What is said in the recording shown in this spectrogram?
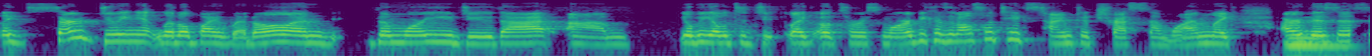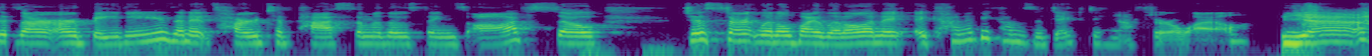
like, start doing it little by little, and the more you do that, um, you'll be able to do like outsource more because it also takes time to trust someone. Like our mm. businesses are our babies and it's hard to pass some of those things off. So just start little by little and it, it kind of becomes addicting after a while yeah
